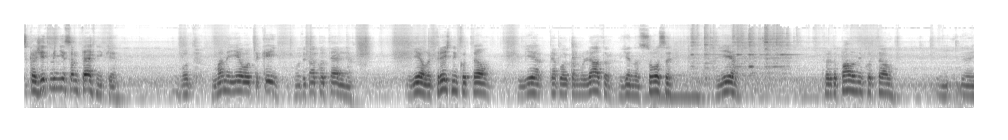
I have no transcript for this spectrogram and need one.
скажіть мені сантехніки. От в мене є от такий, от така котельня. Є електричний котел, є теплоакумулятор, є насоси, є твердопаливний котел, е,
